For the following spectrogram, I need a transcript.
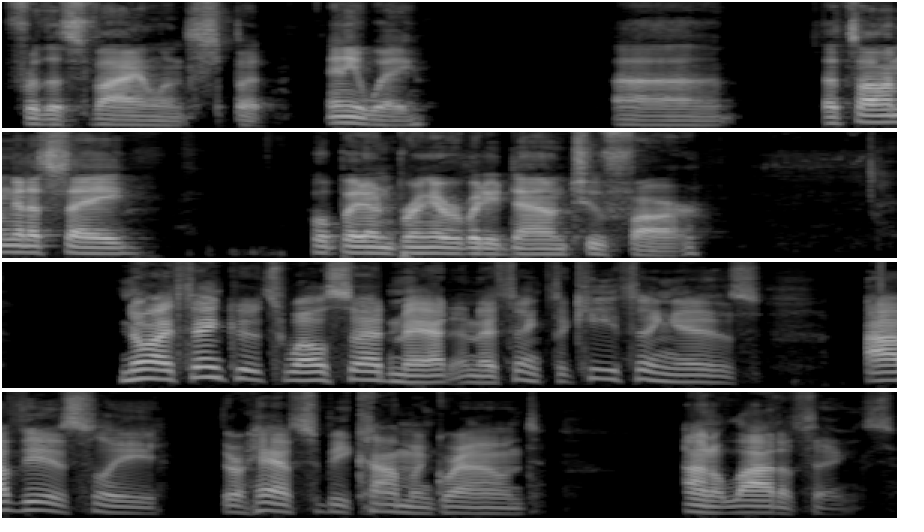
for this violence. But anyway, uh, that's all I'm going to say. Hope I didn't bring everybody down too far. No, I think it's well said, Matt. And I think the key thing is obviously there has to be common ground on a lot of things,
